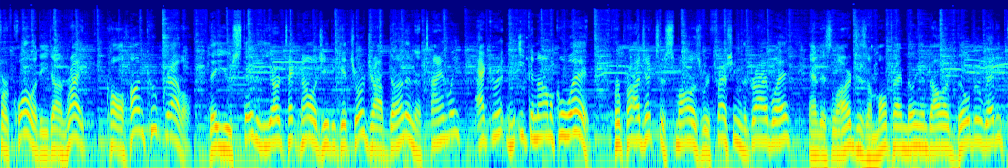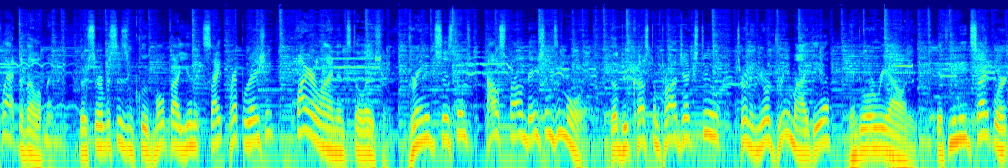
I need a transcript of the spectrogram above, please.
For quality done right, call Han Coop Gravel. They use state of the art technology to get your job done in a timely, accurate, and economical way. For projects as small as refreshing the driveway and as large as a multi million dollar builder ready plat development. Their services include multi unit site preparation, fire line installation, drainage systems, house foundations, and more. They'll do custom projects too, turning your dream idea into a reality. If you need site work,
